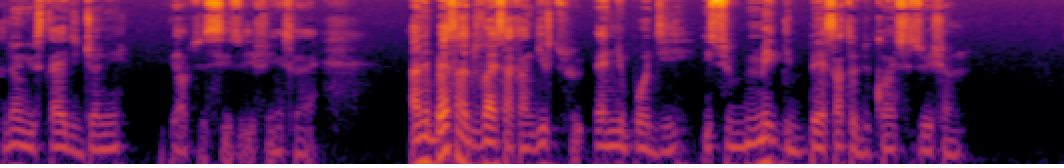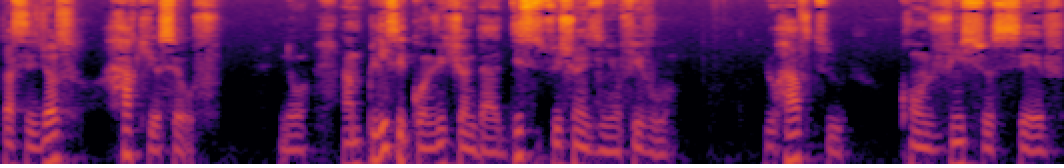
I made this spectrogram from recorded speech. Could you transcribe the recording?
As long as you started the journey, you have to see to the finish line. And the best advice I can give to anybody is to make the best out of the current situation. That's. Just hack yourself, you know, and place a conviction that this situation is in your favor. You have to convince yourself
